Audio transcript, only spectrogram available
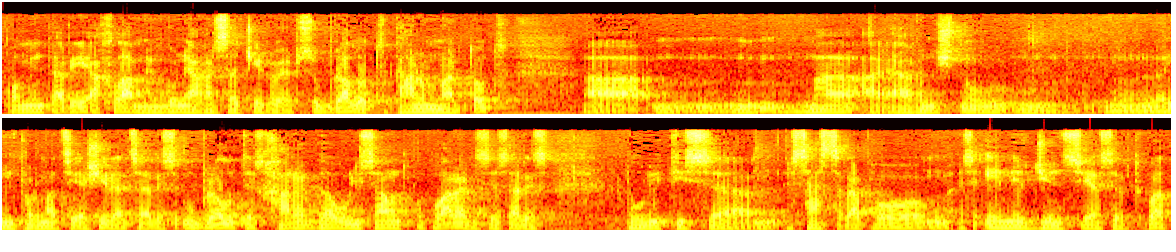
კომენტარი, ახლა მე მგონი აღარ საჭიროებს. უბრალოდ განმარტოთ ა აღნიშნულ ინფორმაციაში რაც არის. უბრალოდ ეს ხარაგაული საუნდყოფო არ არის, ეს არის ბურითის სასწრაფო ესე ემერჯენსი ასე ვთქვათ.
